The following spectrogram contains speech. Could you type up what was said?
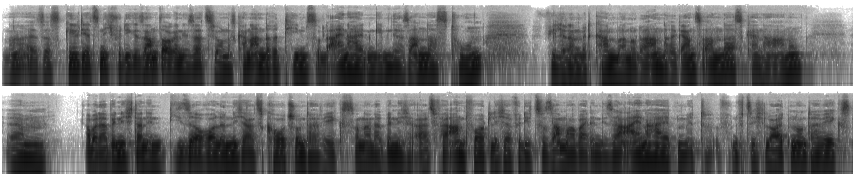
Ne? Also es gilt jetzt nicht für die Gesamtorganisation. Es kann andere Teams und Einheiten geben, die das anders tun. Viele dann mit Kanban oder andere ganz anders, keine Ahnung. Ähm, aber da bin ich dann in dieser Rolle nicht als Coach unterwegs, sondern da bin ich als Verantwortlicher für die Zusammenarbeit in dieser Einheit mit 50 Leuten unterwegs.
